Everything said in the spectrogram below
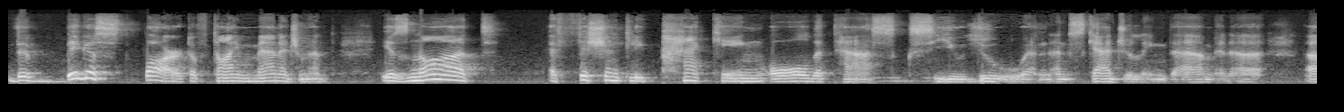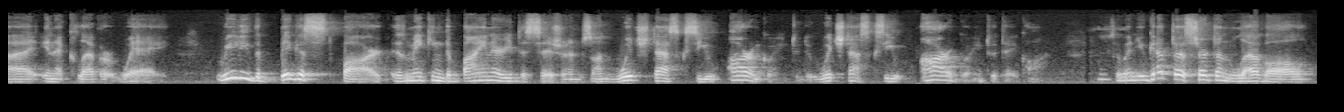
the biggest part of time management is not efficiently packing all the tasks you do and, and scheduling them in a, uh, in a clever way. Really, the biggest part is making the binary decisions on which tasks you are going to do, which tasks you are going to take on. So when you get to a certain level,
